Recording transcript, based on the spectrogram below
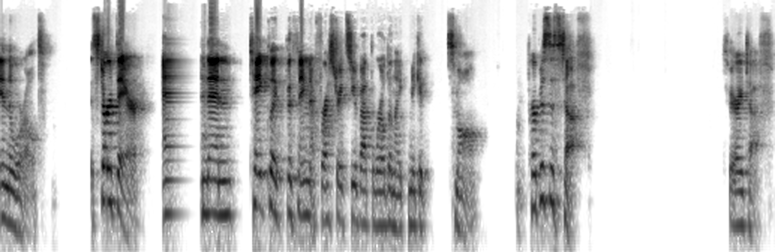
in the world. Start there and, and then take like the thing that frustrates you about the world and like make it small. Purpose is tough. It's very tough.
